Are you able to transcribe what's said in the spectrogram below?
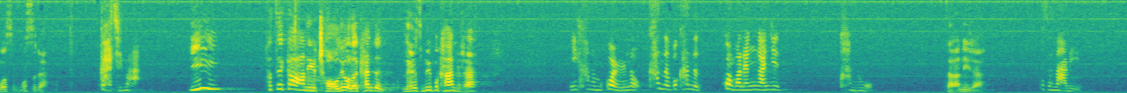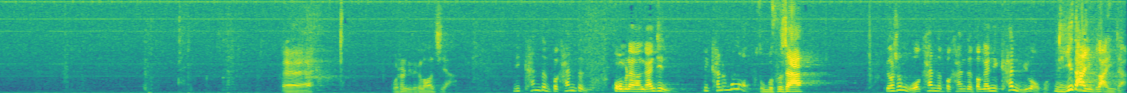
没什么事的。干起嘛？咦，他在家里吵着要来看灯，来了怎么又不看了噻？你看他们管人了，看灯不看灯，管把两个眼睛看着我，在哪里噻？不在哪里？哎，我说你这个老几啊，你看灯不看灯，光我们两个眼睛，你看着我老婆做么事噻？要是我看灯不看灯，把眼睛看你老婆，你答应不答应的？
